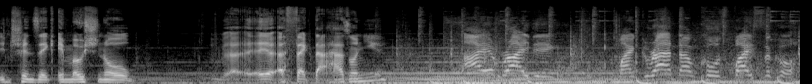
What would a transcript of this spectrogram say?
intrinsic emotional uh, effect that has on you. I am riding my granduncle's bicycle.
